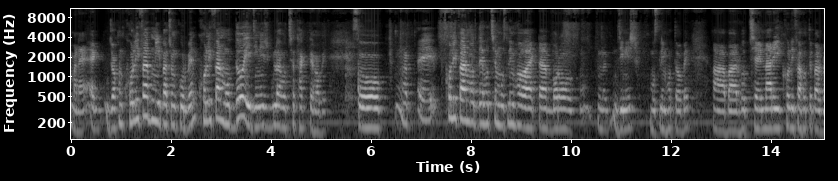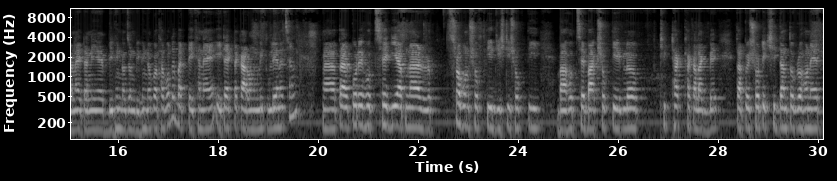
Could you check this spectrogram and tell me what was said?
মানে এক, যখন খলিফা নির্বাচন করবেন, খলিফার মধ্যেও এই জিনিসগুলা হচ্ছে থাকতে হবে। সো খলিফার মধ্যে হচ্ছে মুসলিম হওয়া একটা বড় জিনিস, মুসলিম হতে হবে। আবার হচ্ছে নারী খলিফা হতে পারবে না, এটা নিয়ে বিভিন্ন জন বিভিন্ন কথা বলে বাট এখানে এটা একটা কারণ উনি তুলে এনেছেন। তারপরে হচ্ছে গিয়ে আপনার শ্রবণ শক্তি দৃষ্টিশক্তি বা হচ্ছে বাক শক্তি, এগুলো ঠিকঠাক থাকা লাগবে। তারপরে সঠিক সিদ্ধান্ত গ্রহণের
